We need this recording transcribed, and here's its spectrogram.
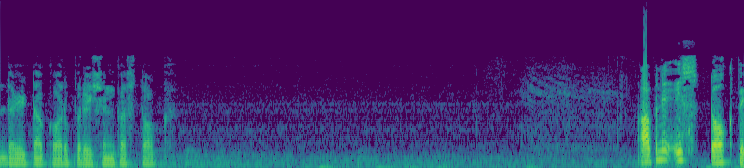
डेल्टा कॉरपोरेशन का स्टॉक। आपने इस स्टॉक पे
